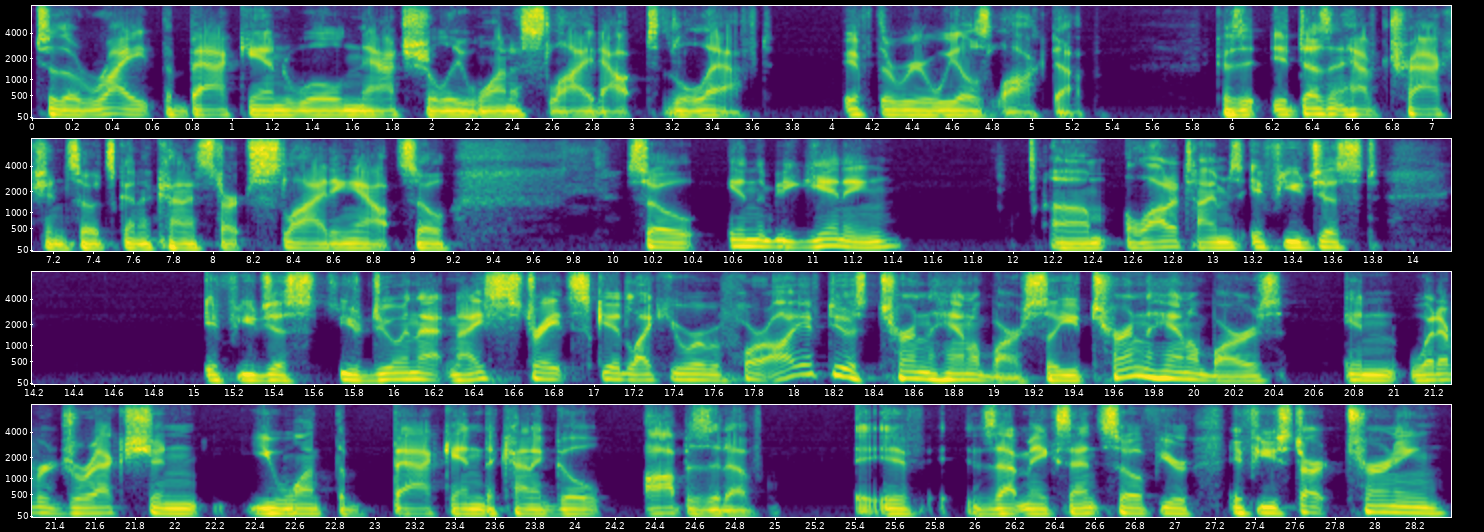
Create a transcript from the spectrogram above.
to the right the back end will naturally want to slide out to the left if the rear wheel's locked up because it, it doesn't have traction so it's going to kind of start sliding out. So so in the beginning um, a lot of times if you just if you just you're doing that nice straight skid like you were before all you have to do is turn the handlebars. So you turn the handlebars in whatever direction you want the back end to kind of go opposite of if does that make sense? So if you're if you start turning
